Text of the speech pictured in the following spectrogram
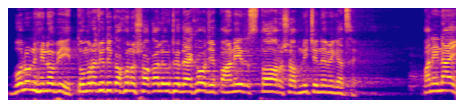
বলুন, হে নবী, তোমরা যদি কখনো সকালে উঠে দেখো যে পানির স্তর সব নিচে নেমে গেছে। পানি নাই।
